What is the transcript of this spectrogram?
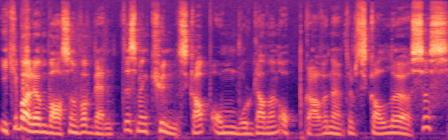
Ikke bare om hva som forventes, men kunnskap om hvordan en oppgave eventuelt skal løses.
